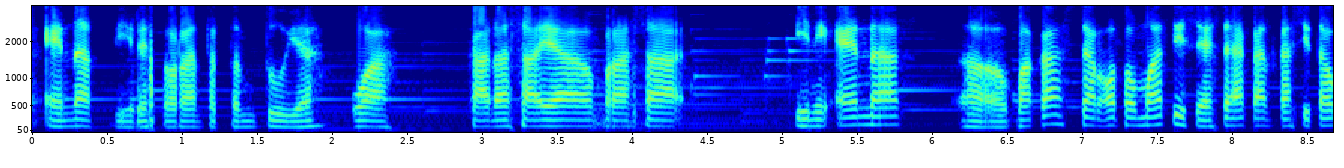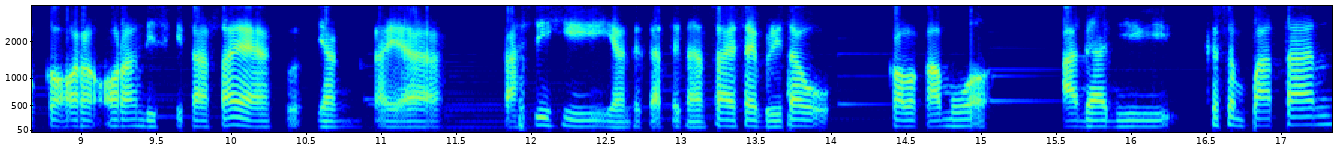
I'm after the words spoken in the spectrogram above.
yang enak di restoran tertentu ya. Wah, karena saya merasa ini enak, uh, maka secara otomatis ya saya akan kasih tahu ke orang-orang di sekitar saya yang saya kasihi, yang dekat dengan saya. Saya beritahu kalau kamu ada di kesempatan,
